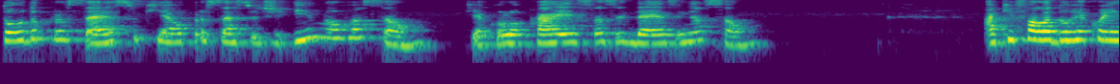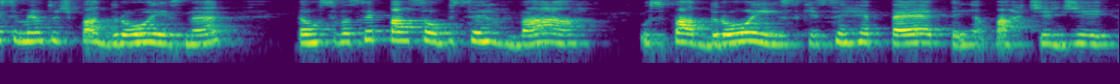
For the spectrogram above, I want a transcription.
todo o processo que é o processo de inovação, que é colocar essas ideias em ação. Aqui fala do reconhecimento de padrões, né? Então, se você passa a observar os padrões que se repetem a partir de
